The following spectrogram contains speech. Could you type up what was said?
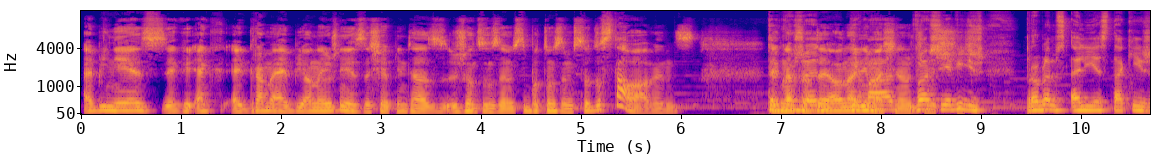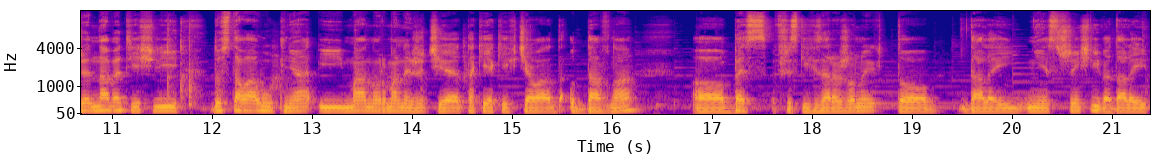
Abby nie jest, jak, jak, jak gramy Abby, ona już nie jest zaślepnięta rządzą zemsty, bo tą zemstę dostała, więc tak tylko, tak naprawdę ona nie, nie ma, się na Właśnie widzisz, Problem z Eli jest taki, że nawet jeśli dostała łupnia i ma normalne życie, takie jakie chciała od dawna, bez wszystkich zarażonych, to dalej nie jest szczęśliwa. Dalej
